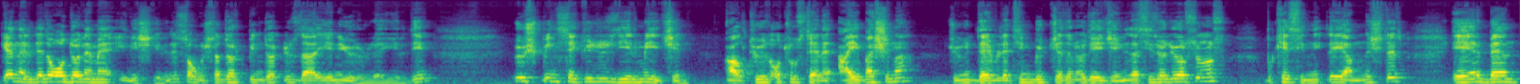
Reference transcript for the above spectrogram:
Genelde de o döneme ilişkiliydi. Sonuçta 4400 daha yeni yürürlüğe girdi. 3820 için 630 TL ay başına. Çünkü devletin bütçeden ödeyeceğini de siz ödüyorsunuz. Bu kesinlikle yanlıştır. Eğer ben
